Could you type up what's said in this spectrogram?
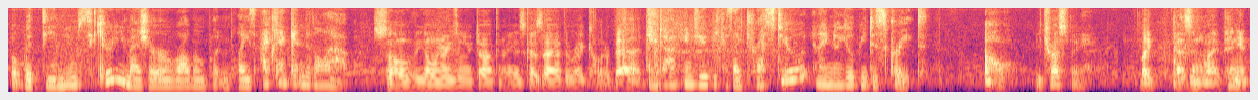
But with the new security measure Robin put in place, I can't get into the lab. So the only reason you're talking to me is because I have the right color badge. I'm talking to you because I trust you and I know you'll be discreet. Oh, you trust me? Like, as in my opinion,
